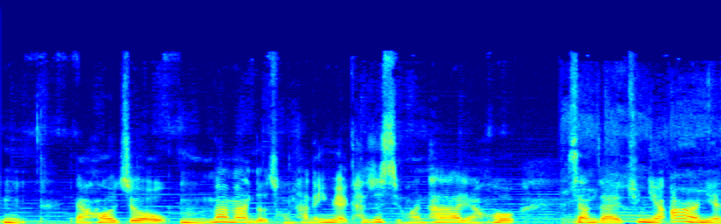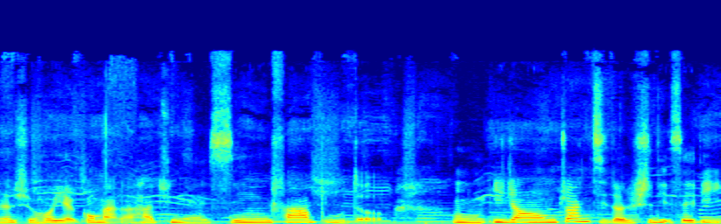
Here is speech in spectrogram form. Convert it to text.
嗯。然后就嗯，慢慢的从他的音乐开始喜欢他，然后像在去年二二年的时候，也购买了他去年新发布的嗯一张专辑的实体 CD，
